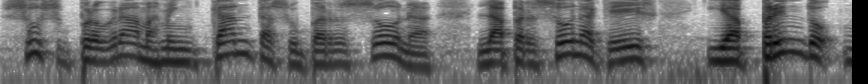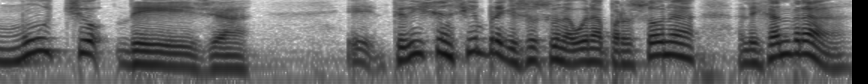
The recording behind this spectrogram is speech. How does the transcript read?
sus programas, me encanta su persona, la persona que es, y aprendo mucho de ella. ¿Te dicen siempre que sos una buena persona, Alejandra?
